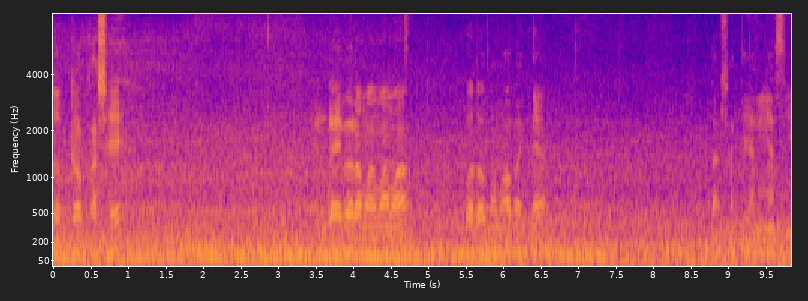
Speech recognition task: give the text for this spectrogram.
লোক টোক আসে। ড্রাইভার আমার মামা, বড় মামা বাইক না তার সাথে আমি আছি।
